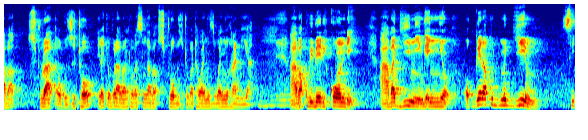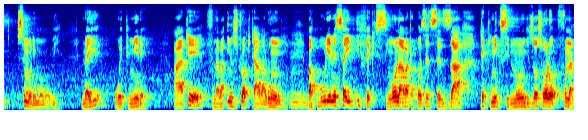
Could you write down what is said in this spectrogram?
abasitula obuzito era kyovula abantu abasinga abasitula obuzito batawanyizibwa nnyo haniya. Abakubi b'ebikonde abajiiminga ennyo. Okugenda ku- mu jiimu si, mulimu mubi. Naye wepimire ate funa ba instructor abalungi mm. bakubuulire ne side effects singa onaaba tokozesezza techniques nnungi zosobola okufuna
